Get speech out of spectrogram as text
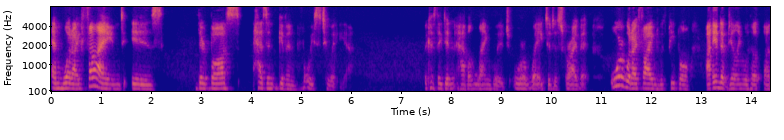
and what i find is their boss hasn't given voice to it yet because they didn't have a language or a way to describe it or what i find with people i end up dealing with a, a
